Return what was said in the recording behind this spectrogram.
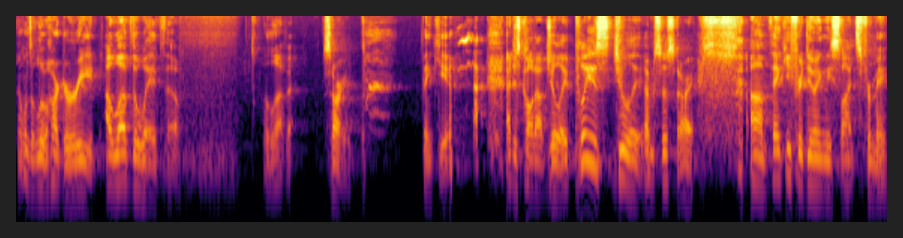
That one's a little hard to read. I love the wave though. I love it. Sorry. thank you. I just called out Julie. Please, Julie, I'm so sorry. Um, thank you for doing these slides for me.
